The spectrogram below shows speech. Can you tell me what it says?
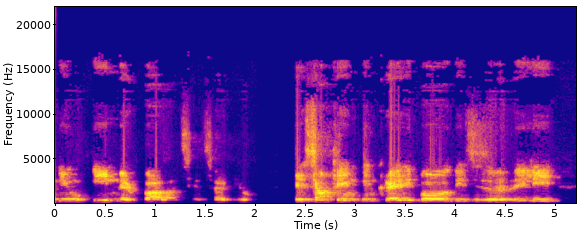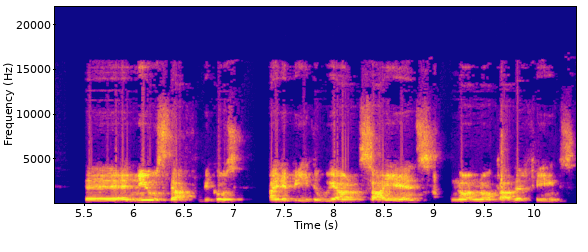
new inner balance inside you. It's something incredible. This is a really uh, a new stuff because I repeat, we are science, not not other things,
